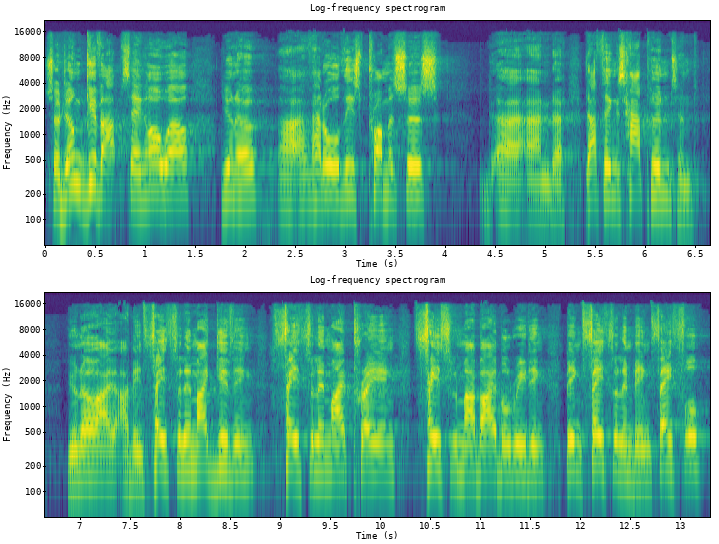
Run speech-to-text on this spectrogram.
So don't give up saying, oh, well, you know, uh, I've had all these promises uh, and uh, nothing's happened. And, you know, I, have been faithful in my giving, faithful in my praying, faithful in my Bible reading, being faithful in being faithful.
